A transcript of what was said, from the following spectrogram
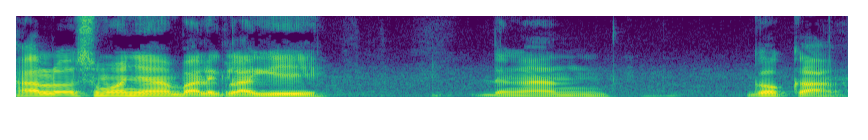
Halo semuanya, balik lagi dengan Gokal.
